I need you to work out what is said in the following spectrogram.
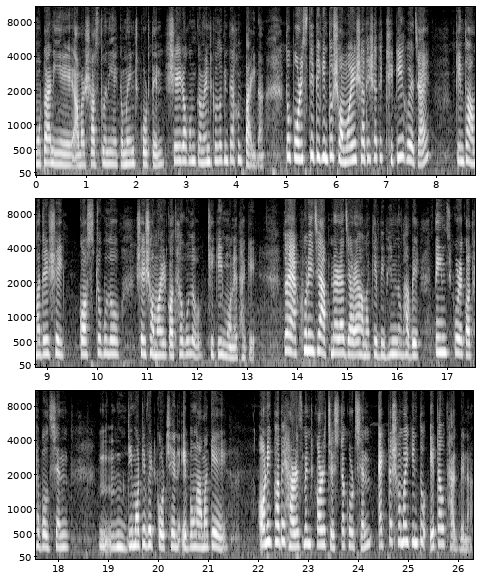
মোটা নিয়ে, আমার স্বাস্থ্য নিয়ে কমেন্ট করতেন, সেই রকম কমেন্টগুলো কিন্তু এখন পাই না। তো পরিস্থিতি কিন্তু সময়ের সাথে সাথে ঠিকই হয়ে যায়, কিন্তু আমাদের সেই কষ্টগুলো, সেই সময়ের কথাগুলো ঠিকই মনে থাকে। তো এখন এই যে আপনারা যারা আমাকে বিভিন্নভাবে পেঞ্চ করে কথা বলছেন ডিমোটিভেট করছেন এবং আমাকে অনেকভাবে হ্যারাসমেন্ট করার চেষ্টা করছেন। একটা সময় কিন্তু এটাও থাকবে না।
